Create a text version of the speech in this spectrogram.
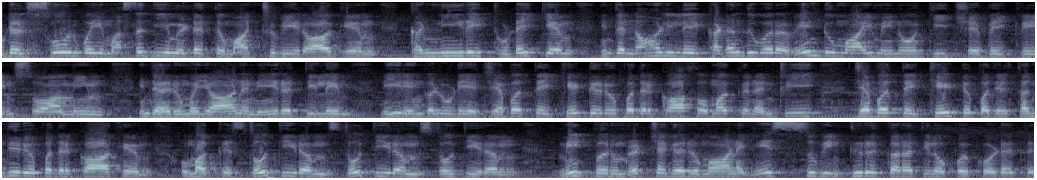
உடல் சோர்வையும் அசதியும் எடுத்து மாற்றுவீராக. கண்ணீரை துடைக்க இந்த நாளிலே கடந்து வர வேண்டுமாய்மை நோக்கி செபிக்கிறேன் சுவாமி. இந்த அருமையான நேரத்திலே நீர் எங்களுடைய ஜெபத்தை கேட்டிருப்பதற்காக உமக்கு நன்றி. ஜெபத்தை கேட்டு பதில் தந்திருப்பதற்காக உமக்கு ஸ்தோத்திரம் ஸ்தோத்திரம் ஸ்தோத்திரம். மீட்பெரும் இரட்சகருமான இயேசுவின் திருக்கரத்தில் ஒப்புக் கொடுத்து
